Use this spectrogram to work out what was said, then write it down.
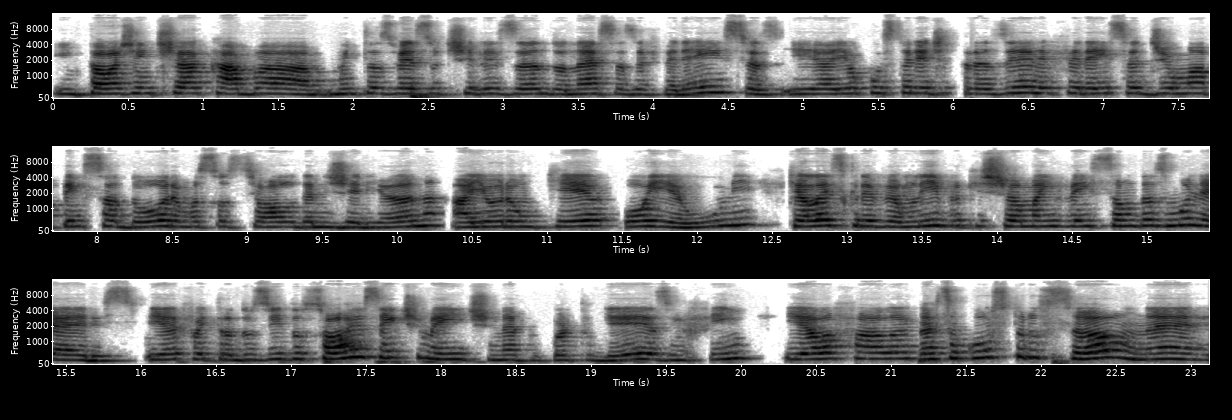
Então, a gente acaba muitas vezes utilizando nessas referências, e aí eu gostaria de trazer a referência de uma pensadora, uma socióloga nigeriana, a Yoronke Oyeumi, que ela escreveu um livro que chama Invenção das Mulheres, e ele foi traduzido só recentemente, né, para o português, enfim, e ela fala dessa construção né,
